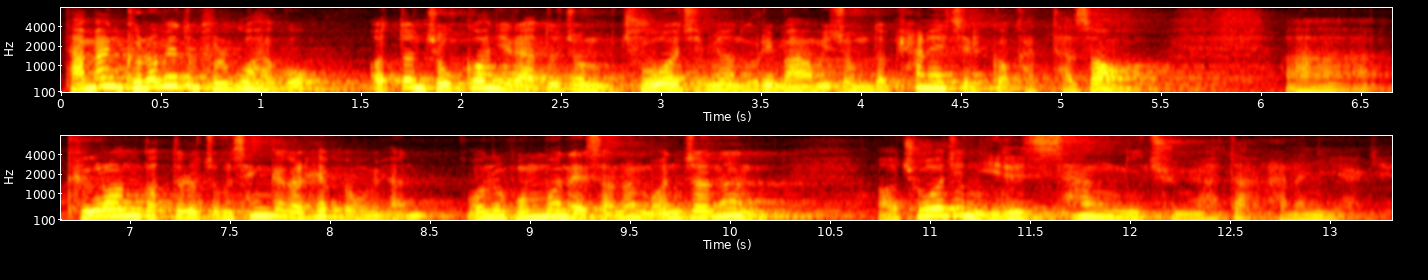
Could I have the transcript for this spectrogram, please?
다만 그럼에도 불구하고 어떤 조건이라도 좀 주어지면 우리 마음이 좀 더 편해질 것 같아서 아, 그런 것들을 좀 생각을 해보면 오늘 본문에서는 먼저는 어, 주어진 일상이 중요하다라는 이야기예요.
